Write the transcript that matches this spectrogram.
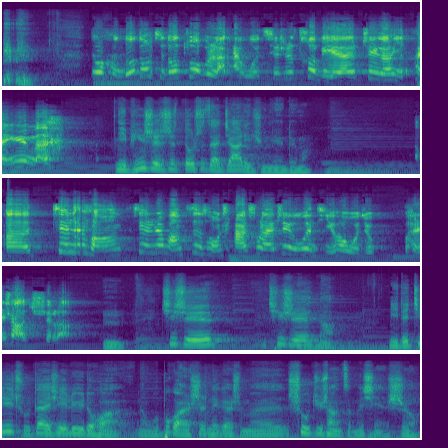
就很多东西都做不来。我其实特别这个也很郁闷。你平时是都是在家里训练对吗？呃，健身房健身房自从查出来这个问题以后，我就很少去了。嗯，其实其实那你的基础代谢率的话，那我不管是那个什么数据上怎么显示哦，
